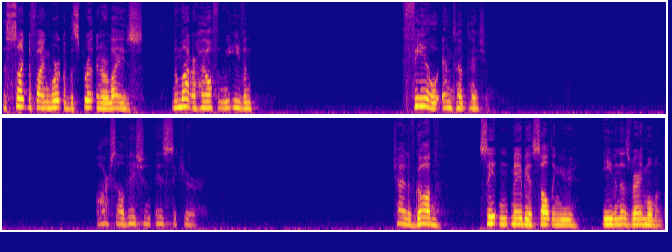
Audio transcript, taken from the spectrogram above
the sanctifying work of the Spirit in our lives, no matter how often we even feel in temptation, our salvation is secure. Child of God, Satan may be assaulting you even this very moment.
